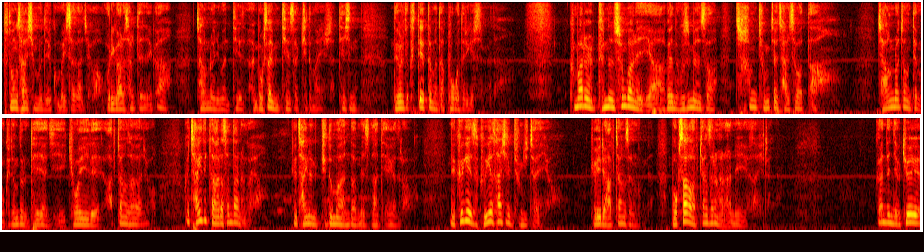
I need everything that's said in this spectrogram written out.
부동산 하신 분도 있고 뭐 있어가지고 우리가 할 테니까 장로님은 뒤에 목사님은 뒤에서 기도만 해주세요. 대신 늘 그때 때마다 보고 드리겠습니다. 그 말을 듣는 순간에 야 그런데 웃으면서 참 중자 잘 세웠다. 장로 정도 되면 그 정도는 돼야지 교회 일에 앞장서 가지고 그 자기들이 다 알아서 한다는 거예요. 그 자기는 기도만 한다면서 나한테 얘기하더라고. 근데 그게 그게 사실 중직자예요. 교회 일에 앞장서는 겁니다. 목사가 앞장서는 건 아니에요, 사실은요. 그런데 이제 교회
